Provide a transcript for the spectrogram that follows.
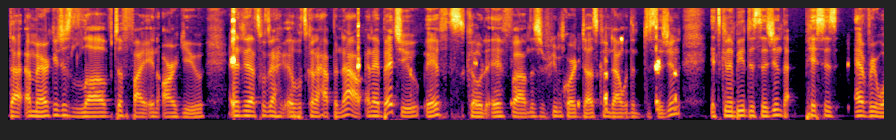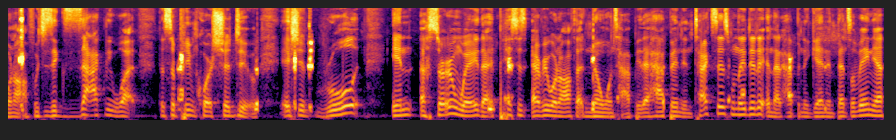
that Americans just love to fight and argue. And I think that's what's gonna, what's going to happen now. And I bet you if if um, the Supreme Court does come down with a decision, it's going to be a decision that pisses everyone off, which is exactly what the Supreme Court should do. It should rule in a certain way that pisses everyone off that no one's happy. That happened in Texas when they did it, and that happened again in Pennsylvania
